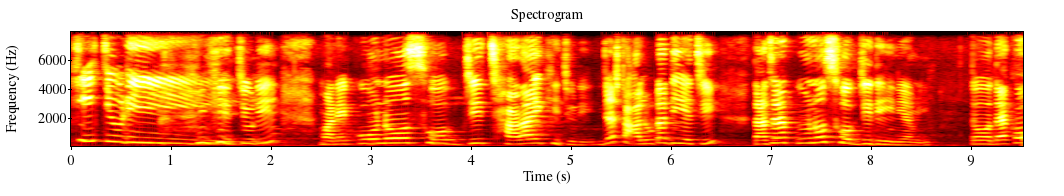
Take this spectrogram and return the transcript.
খিচুড়ি। খিচুড়ি। মানে কোনো সবজি ছাড়াই খিচুড়ি। জাস্ট আলুটা দিয়েছি তাছাড়া কোনো সবজি দিইনি আমি। তো দেখো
